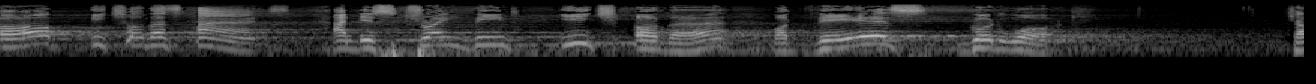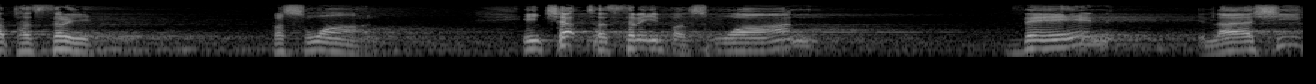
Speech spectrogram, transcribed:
up each other's hands and they strengthened each other But this good work. Chapter 3, verse 1. In chapter 3, verse 1, then Eliashib,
